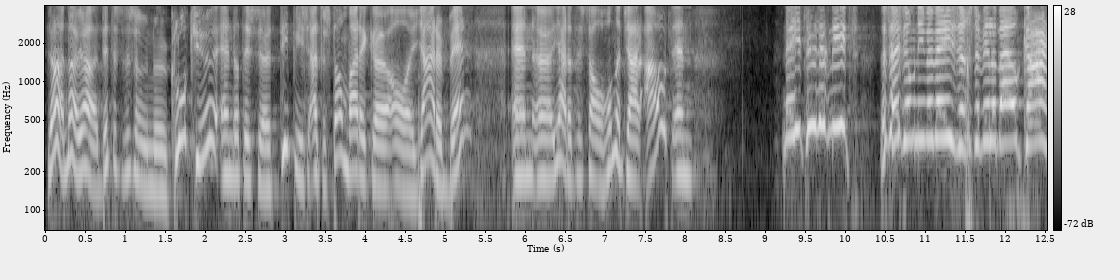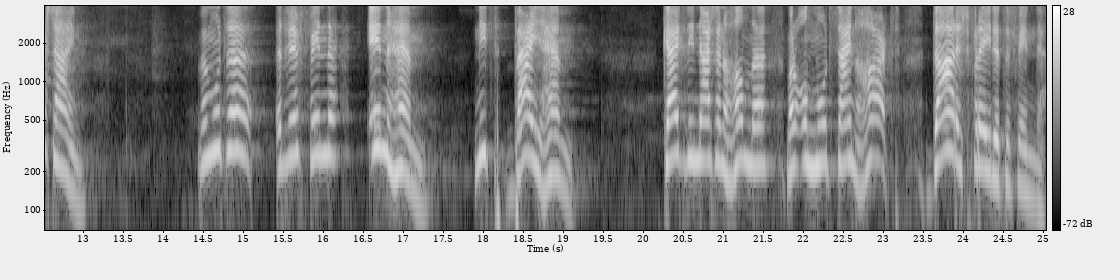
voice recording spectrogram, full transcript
ja, nou ja, dit is dus een uh, klokje. En dat is uh, typisch uit de stam waar ik uh, al jaren ben. En ja, dat is al honderd jaar oud. En nee, natuurlijk niet. Daar zijn ze helemaal niet mee bezig. Ze willen bij elkaar zijn. We moeten het weer vinden in Hem, niet bij Hem. Kijk niet naar zijn handen, maar ontmoet zijn hart. Daar is vrede te vinden.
